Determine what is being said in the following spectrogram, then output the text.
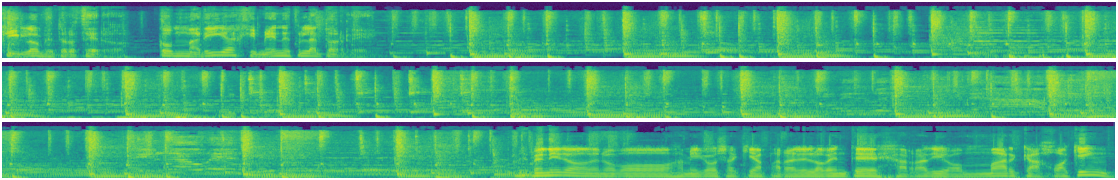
Kilómetro cero. Con María Jiménez La Bienvenido de nuevo, amigos, aquí a Paralelo 20, a Radio Marca. Joaquín,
